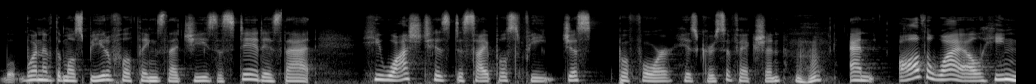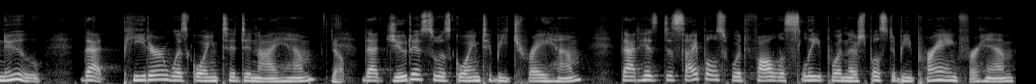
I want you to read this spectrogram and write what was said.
One of the most beautiful things that Jesus did is that he washed his disciples' feet just before his crucifixion. Mm-hmm. And all the while, he knew that Peter was going to deny him, Yep. that Judas was going to betray him, that his disciples would fall asleep when they're supposed to be praying for him.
